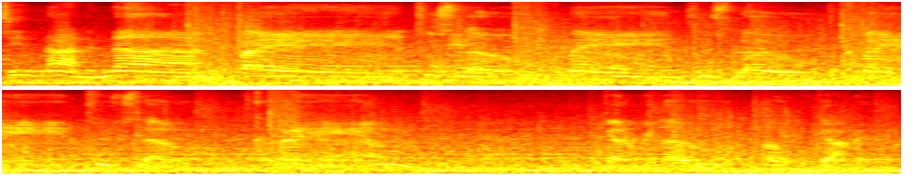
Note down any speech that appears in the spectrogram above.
1999. Bam! Too slow. Bam! Too slow. Bam! Too slow. Bam! Gotta reload. Oh, got it.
